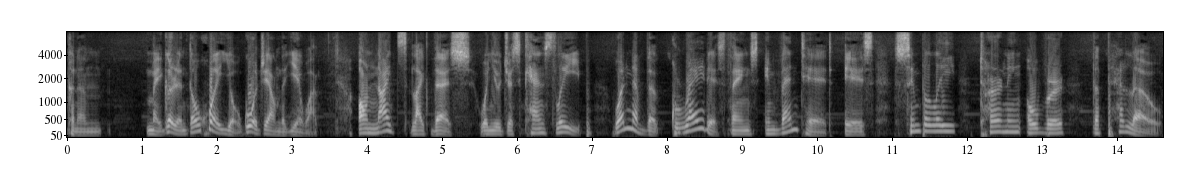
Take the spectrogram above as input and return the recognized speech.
可能 每个人都会有过这样的夜晚。On nights like this, when you just can't sleep, one of the greatest things invented is simply turning over the pillow.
